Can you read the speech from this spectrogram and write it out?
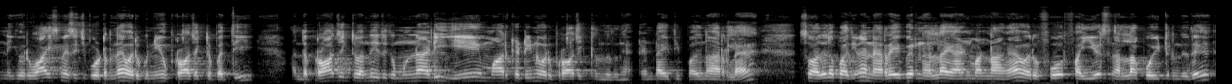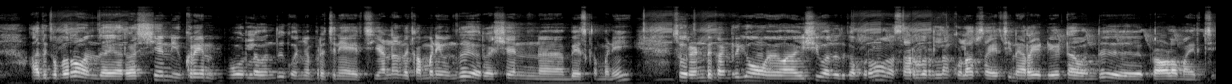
இன்றைக்கி ஒரு வாய்ஸ் மெசேஜ் போட்டிருந்தேன் ஒரு நியூ ப்ராஜெக்ட்டை பற்றி அந்த ப்ராஜெக்ட் வந்து இதுக்கு முன்னாடி ஏ மார்க்கெட்டிங்னு ஒரு ப்ராஜெக்ட் இருந்ததுங்க ரெண்டாயிரத்தி பதினாறில். ஸோ அதில் பார்த்தீங்கன்னா நிறைய பேர் நல்லா ஏர்ன் பண்ணாங்க. ஒரு ஃபோர் ஃபைவ் இயர்ஸ் நல்லா போயிட்டு இருந்தது. அதுக்கப்புறம் அந்த ரஷ்யன் யுக்ரைன் போரில் வந்து கொஞ்சம் பிரச்சனையாயிருச்சு ஏன்னா அந்த கம்பெனி வந்து ரஷ்யன் பேஸ் கம்பெனி ஸோ ரெண்டு கண்ட்ரிக்கும் இஷ்யூ வந்ததுக்கப்புறம் சர்வர்லாம் கொலாப்ஸ் ஆயிடுச்சு நிறைய டேட்டா வந்து ப்ராப்ளம் ஆயிருச்சு.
